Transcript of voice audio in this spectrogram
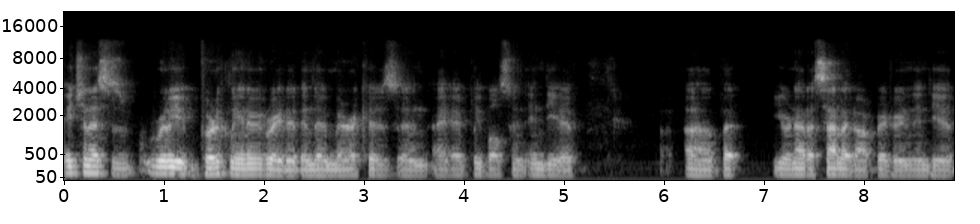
HNS is really vertically integrated in the Americas and I, I believe also in India. Uh, but you're not a satellite operator in India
